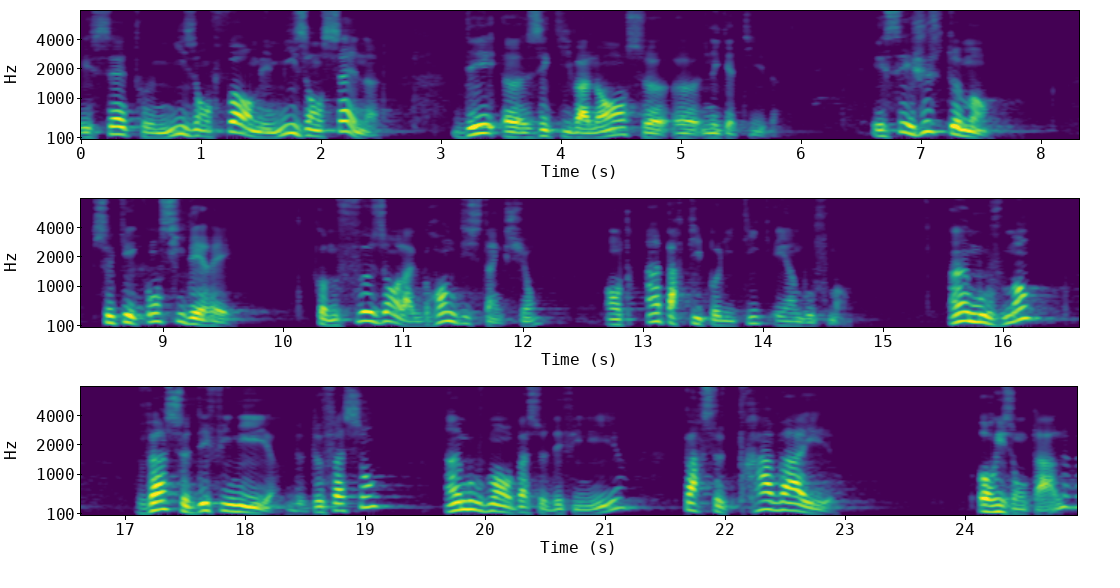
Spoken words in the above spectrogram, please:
et cette mise en forme et mise en scène des euh, équivalences euh, négatives. Et c'est justement ce qui est considéré comme faisant la grande distinction entre un parti politique et un mouvement. Un mouvement va se définir de deux façons. Un mouvement va se définir par ce travail horizontale,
